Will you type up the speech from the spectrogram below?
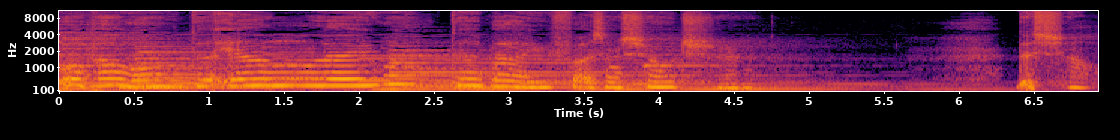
我怕我的眼泪，我的白发像羞耻的笑。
